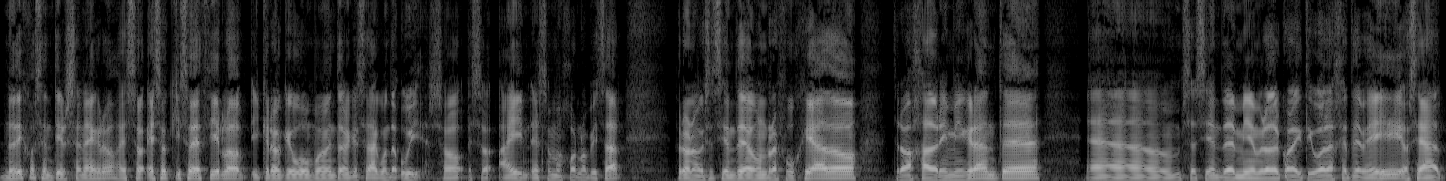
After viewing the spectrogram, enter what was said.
no dijo sentirse negro, eso, eso quiso decirlo y creo que hubo un momento en el que se da cuenta, uy, eso, eso, ahí, eso mejor no pisar. Pero no, que se siente un refugiado, trabajador inmigrante, eh, se siente miembro del colectivo LGTBI, o sea,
